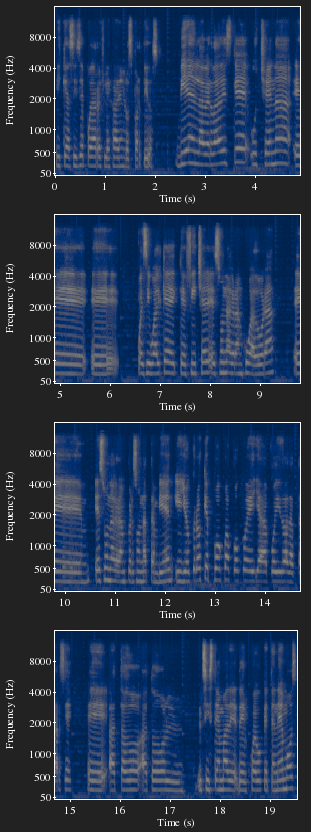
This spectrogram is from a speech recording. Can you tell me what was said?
y que así se pueda reflejar en los partidos. Bien, la verdad es que Uchena, eh, eh, pues igual que, que, Fischer, es una gran jugadora, eh, es una gran persona también y yo creo que poco a poco ella ha podido adaptarse a todo, a todo el, sistema del juego que tenemos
